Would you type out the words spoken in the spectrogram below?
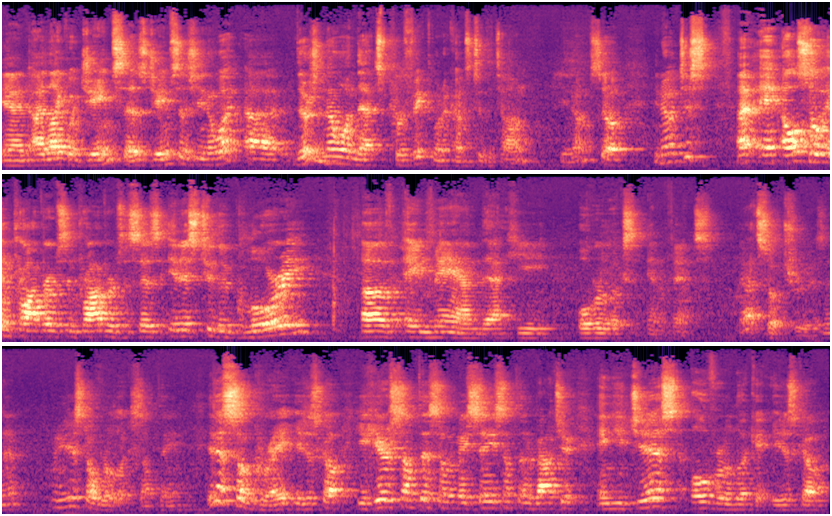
and I like what James says. James says, you know what? Uh, there's no one that's perfect when it comes to the tongue, you know. So, you know, just uh, also in Proverbs, in Proverbs it says, it is to the glory of a man that he overlooks an offense. That's so true, isn't it? When you just overlook something, it so great? You just go, you hear something, someone may say something about you, and you just overlook it. You just go,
